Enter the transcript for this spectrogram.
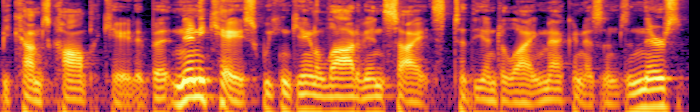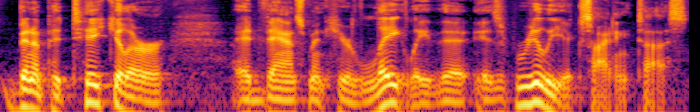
becomes complicated. But in any case, we can gain a lot of insights to the underlying mechanisms. And there's been a particular advancement here lately that is really exciting to us.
